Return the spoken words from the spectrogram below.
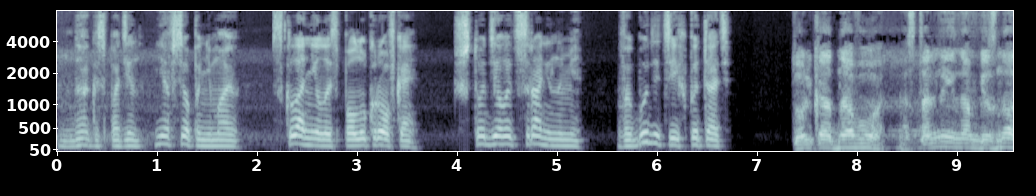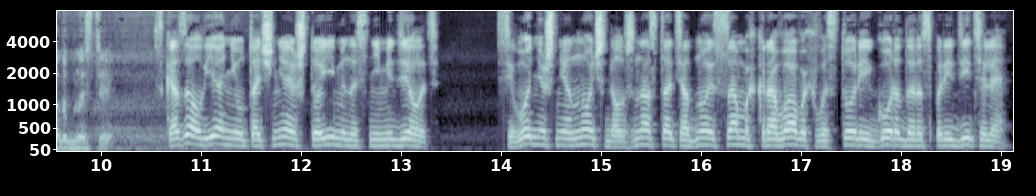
«Да, господин, я все понимаю», — склонилась полукровка. «Что делать с ранеными? Вы будете их пытать?» «Только одного, остальные нам без надобности», — сказал я, не уточняя, что именно с ними делать. Сегодняшняя ночь должна стать одной из самых кровавых в истории города-распорядителя.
